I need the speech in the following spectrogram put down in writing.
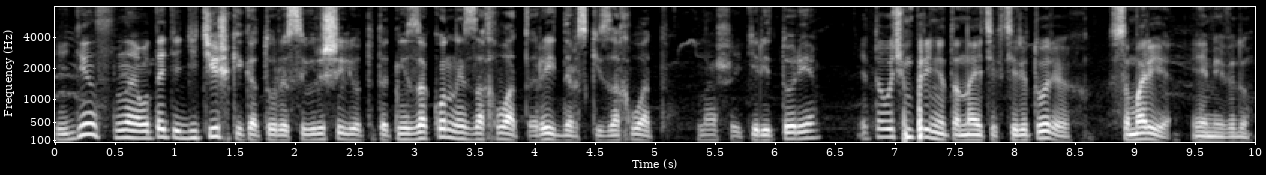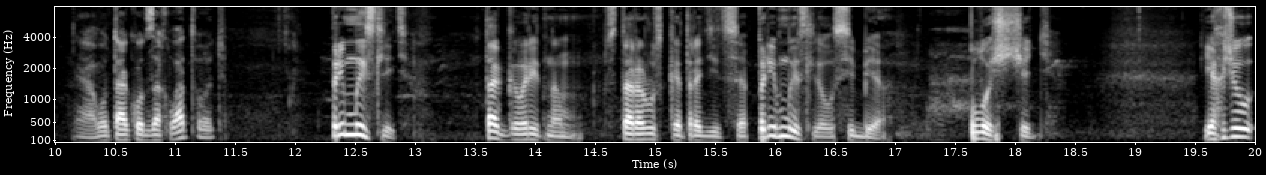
Единственное, вот эти детишки, которые совершили вот этот незаконный захват, рейдерский захват нашей территории, Это очень принято на этих территориях. Самария, я имею в виду. а вот так вот захватывать, Примыслить. Так говорит нам старорусская традиция. Примыслил себе площадь. Я хочу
